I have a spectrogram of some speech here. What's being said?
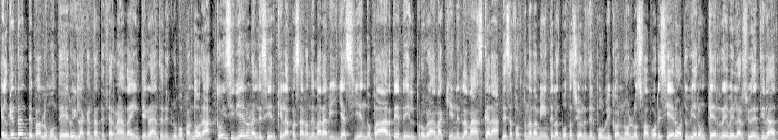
El cantante Pablo Montero y la cantante Fernanda, integrante del grupo Pandora, coincidieron al decir que la pasaron de maravilla siendo parte del programa ¿Quién es la máscara? Desafortunadamente las votaciones del público no los favorecieron, tuvieron que revelar su identidad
